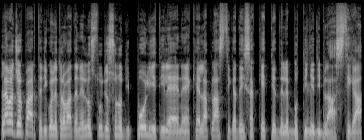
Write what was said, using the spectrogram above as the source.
La maggior parte di quelle trovate nello studio sono di polietilene, che è la plastica dei sacchetti e delle bottiglie di plastica.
